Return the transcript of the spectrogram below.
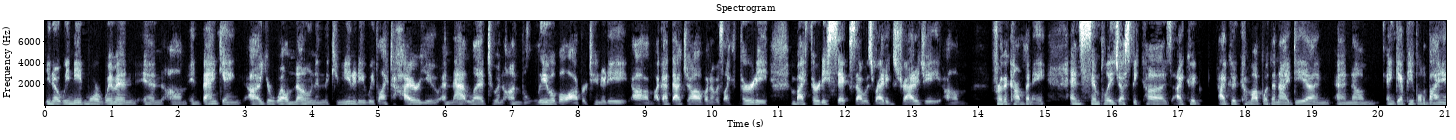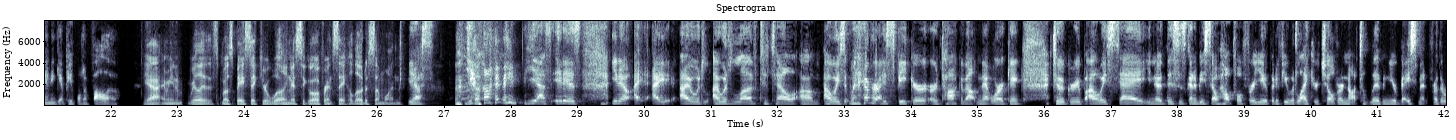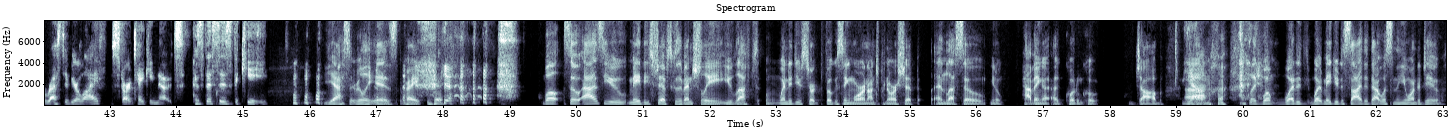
you know we need more women in um, in banking. Uh, you're well known in the community. We'd like to hire you. And that led to an unbelievable opportunity. Um, i got that job when i was like 30 and by 36 i was writing strategy um, for the company. And simply just because i could I could come up with an idea and and um, and get people to buy in and get people to follow. Yeah, I mean, really, it's most basic. Your willingness to go over and say hello to someone. Yes. yeah, I mean, yes, it is. You know, I, I, I would, I would love to tell. Um, I always, whenever I speak or, or talk about networking to a group, I always say, you know, this is going to be so helpful for you. But if you would like your children not to live in your basement for the rest of your life, start taking notes because this is the key. Yes, it really is. Right. yeah. Well, so as you made these shifts, because eventually you left, when did you start focusing more on entrepreneurship and less so, you know, having a, a quote unquote job? Yeah. Um, like what what did what made you decide that that was something you wanted to do?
